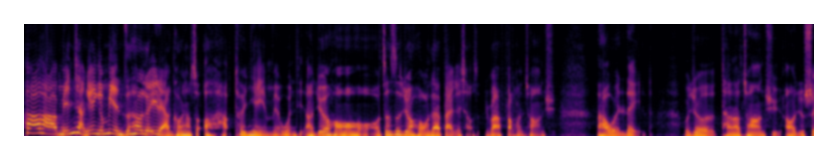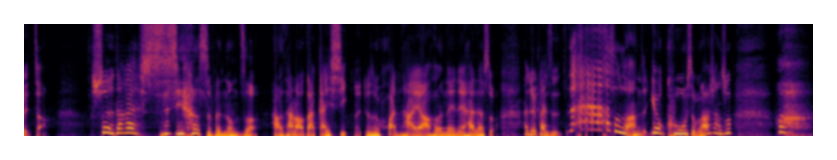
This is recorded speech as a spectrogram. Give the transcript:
好好勉强给你个面子，喝个一两口，想说哦好吞咽也没有问题，然后就哄哄哄，我这次就哄在半个小时，就把他放回床上去。然后我也累了，我就躺到床上去，然后我就睡着。睡了大概十几二十分钟之后，好，他老大该醒了，就是换他要喝奶奶，他在说，他就开始啊，说什么又哭什么，然后想说啊，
